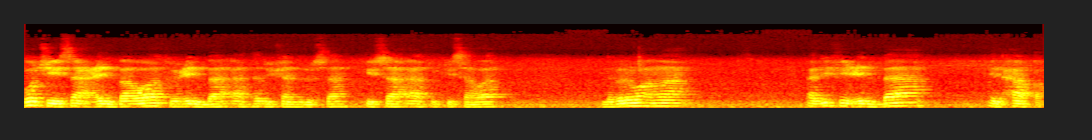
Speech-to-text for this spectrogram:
بوشي ساعة علباوات وعلباءات هذو كان درستا كساءات وكساوات لبروا أما ألف علباء الحاقة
